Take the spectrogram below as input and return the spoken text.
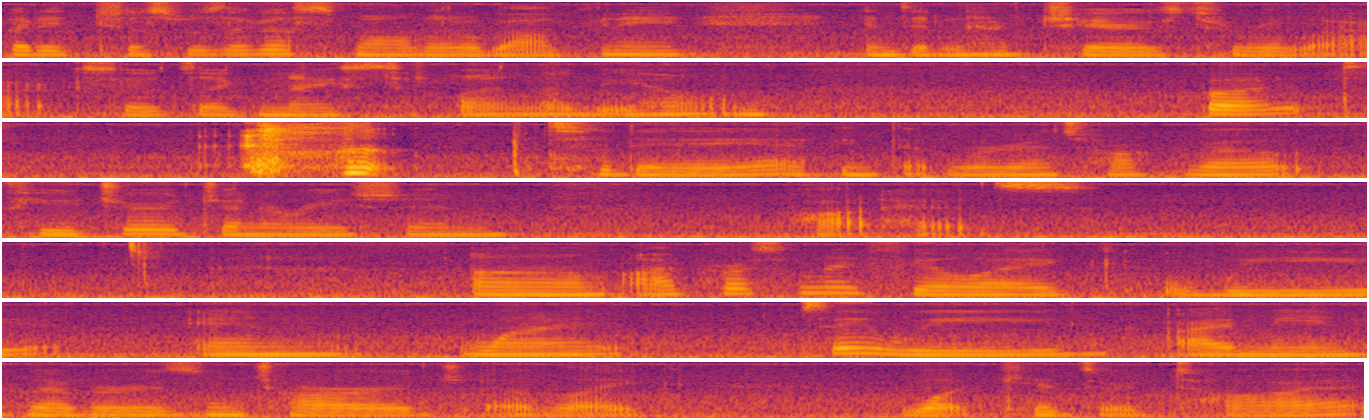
but it just was like a small little balcony and didn't have chairs to relax, so it's like nice to finally be home. But today I think that we're going to talk about future generation potheads. Um, I personally feel like we, and when I say we, I mean whoever is in charge of like what kids are taught.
